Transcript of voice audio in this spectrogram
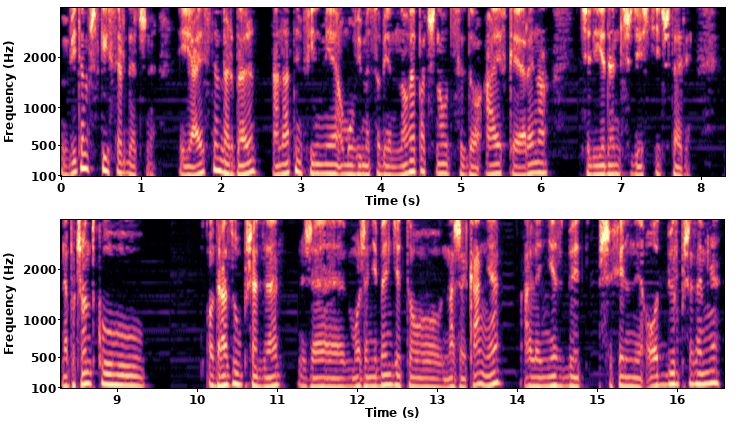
Witam wszystkich serdecznie. Ja jestem Werbel, a na tym filmie omówimy sobie nowe patch notesy do AFK Arena, czyli 1.34. Na początku od razu uprzedzę, że może nie będzie to narzekanie, ale niezbyt przychylny odbiór przeze mnie,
